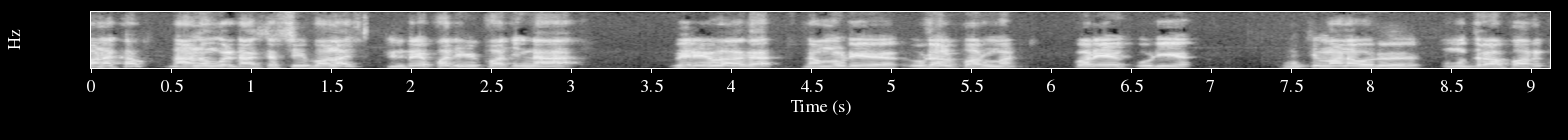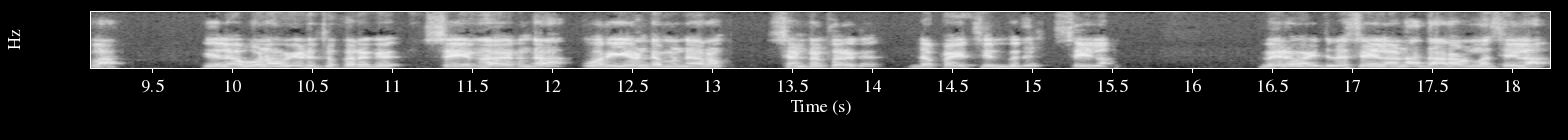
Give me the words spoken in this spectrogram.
வணக்கம். நான் உங்கள் டாக்டர் சி பாலாஜ். இன்றைய பதிவு பார்த்தீங்கன்னா விரைவாக நம்மளுடைய உடல் பருமன் குறையக்கூடிய முக்கியமான ஒரு முத்ரா பார்க்கலாம். இதுல உணவு எடுத்த பிறகு செய்யறதா இருந்தா ஒரு இரண்டு மணி நேரம் சென்ற பிறகு இந்த பயிற்சி என்பது செய்யலாம். வெறும் வயிற்றுல செய்யலாம்னா தாராளமா செய்யலாம்.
